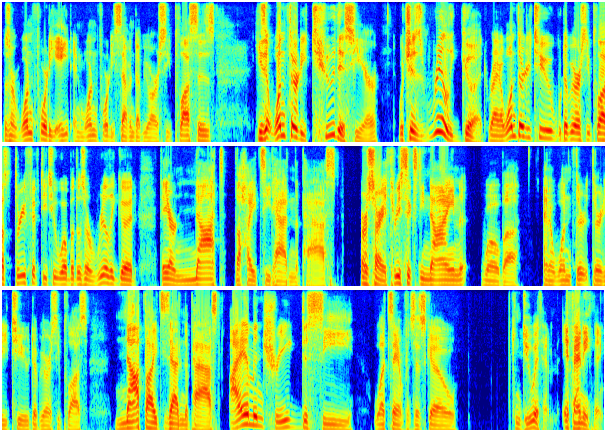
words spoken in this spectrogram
Those are 148 and 147 WRC pluses. He's at 132 this year, which is really good, right? A 132 WRC plus, 352 WOBA, those are really good. They are not the heights he'd had in the past. Or sorry, 369 WOBA and a 132 WRC plus, not the heights he's had in the past. I am intrigued to see what San Francisco can do with him, if anything.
